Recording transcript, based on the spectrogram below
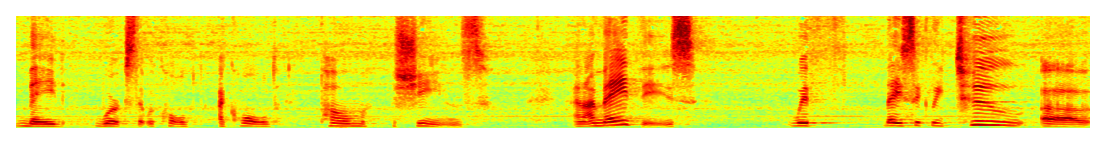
made works that were called I called poem machines, and I made these with basically two. Uh,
